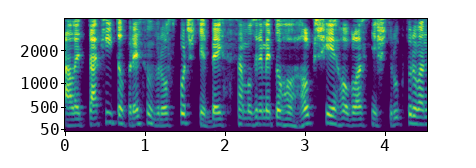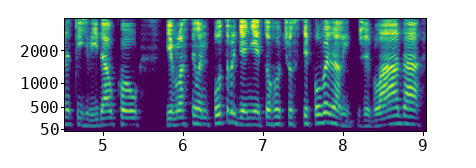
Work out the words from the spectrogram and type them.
ale takýto presun v rozpočte bez samozrejme toho hĺbšieho vlastne štrukturované tých výdavkov je vlastne len potvrdenie toho, čo ste povedali, že vláda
